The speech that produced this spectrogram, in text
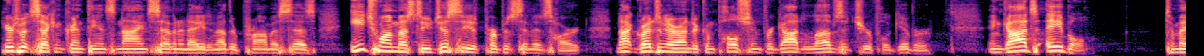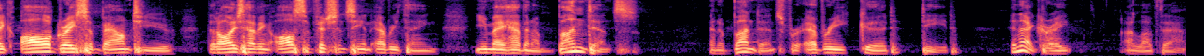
Here's what 2 Corinthians 9, 7, and 8, another promise says Each one must do just as he has purposed in his heart, not grudgingly or under compulsion, for God loves a cheerful giver. And God's able to make all grace abound to you, that always having all sufficiency in everything, you may have an abundance an abundance for every good deed. Isn't that great? I love that.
